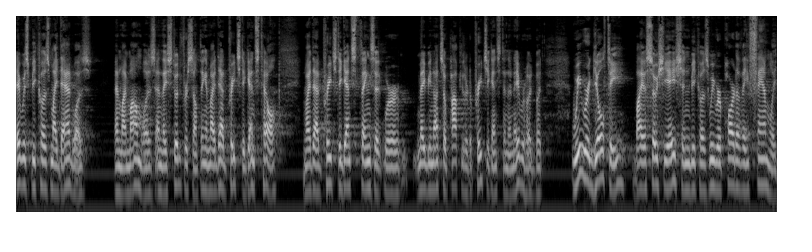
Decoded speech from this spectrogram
It was because my dad was and my mom was and they stood for something and my dad preached against hell. My dad preached against things that were maybe not so popular to preach against in the neighborhood, but we were guilty by association because we were part of a family.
